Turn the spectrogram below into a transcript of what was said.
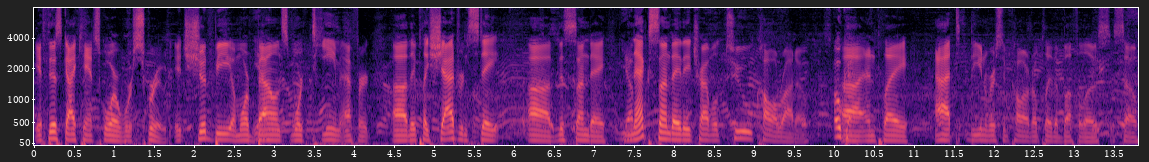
if this guy can't score, we're screwed. It should be a more balanced, more team effort. Uh, they play Chadron State uh, this Sunday. Yep. Next Sunday they travel to Colorado Okay. uh, and play at the University of Colorado. Play the Buffaloes. So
